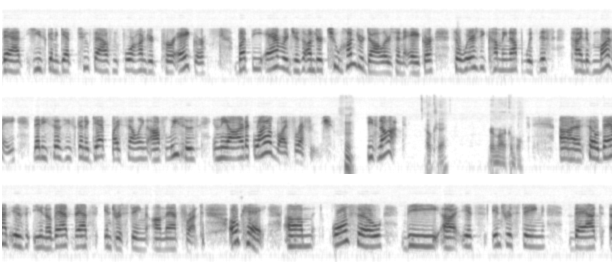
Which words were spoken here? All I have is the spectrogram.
that he's going to get 2400 per acre but the average is under $200 an acre so where's he coming up with this kind of money that he says he's going to get by selling off leases in the Arctic Wildlife Refuge Hmm. he's not Okay. Remarkable. uh, so that is, you know, that that's interesting on that front. Okay. Um, also, the uh, it's interesting that uh,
